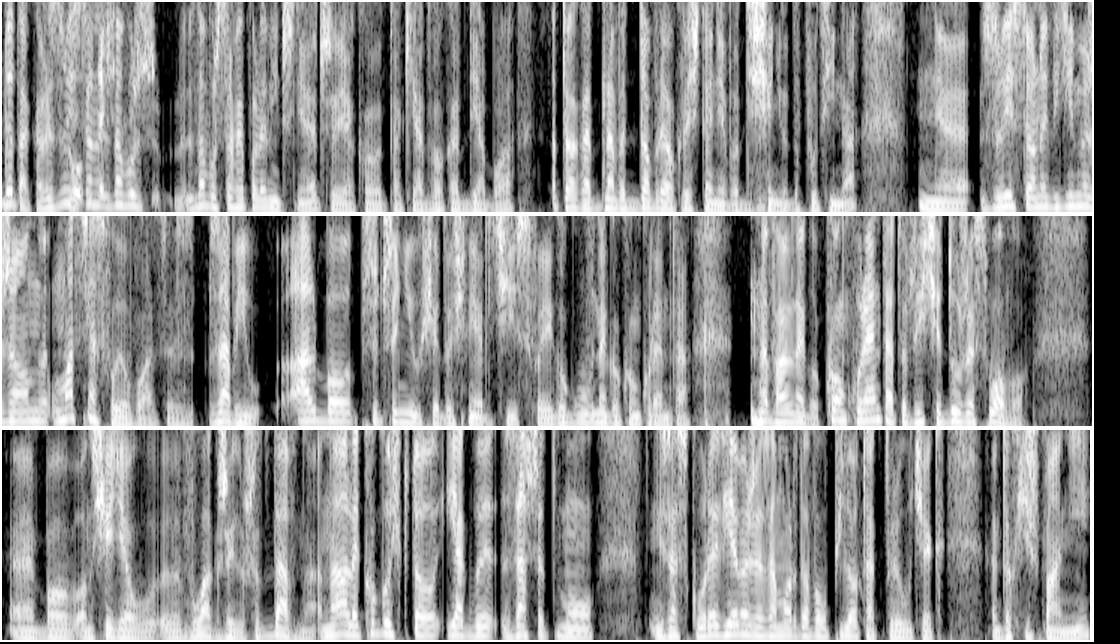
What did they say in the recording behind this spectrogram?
No tak, ale z drugiej strony znowuż, znowuż trochę polemicznie, czy jako taki adwokat diabła, a to nawet dobre określenie w odniesieniu do Putina. Z drugiej strony widzimy, że on umacnia swoją władzę. Zabił albo przyczynił się do śmierci swojego głównego konkurenta Nawalnego. Konkurenta to oczywiście duże słowo bo on siedział w łagrze już od dawna. No ale kogoś, kto jakby zaszedł mu za skórę. Wiemy, że zamordował pilota, który uciekł do Hiszpanii,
